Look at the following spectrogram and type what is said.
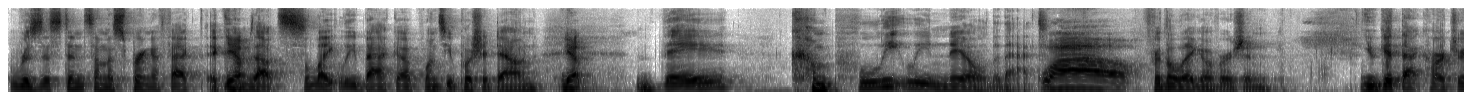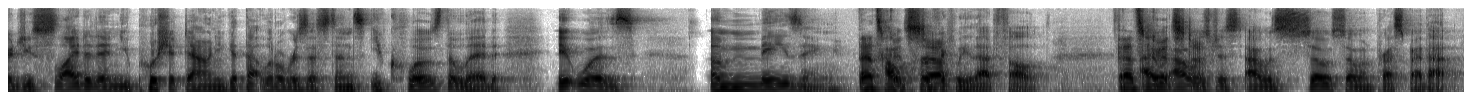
resistance on the spring effect. It Yep. comes out slightly back up once you push it down. Yep. They completely nailed that Wow. for the Lego version. You get that cartridge, you slide it in, you push it down, you get that little resistance, you close the lid. It was amazing That's how good stuff. perfectly that felt. That's I, good I was just I was so so impressed by that.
